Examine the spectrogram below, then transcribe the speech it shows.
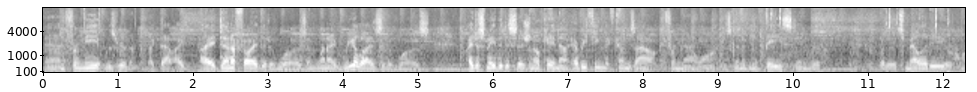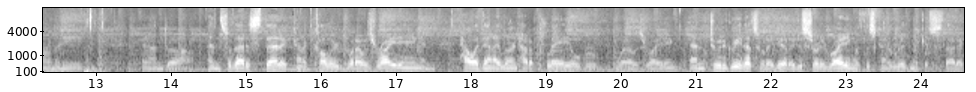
And for me, it was rhythm. Like that, I, I identified that it was, and when I realized that it was, I just made the decision. Okay, now everything that comes out from now on is going to be based in rhythm, whether it's melody or harmony, and and, uh, and so that aesthetic kind of colored what I was writing and how I, then I learned how to play over what I was writing. And to a degree, that's what I did. I just started writing with this kind of rhythmic aesthetic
